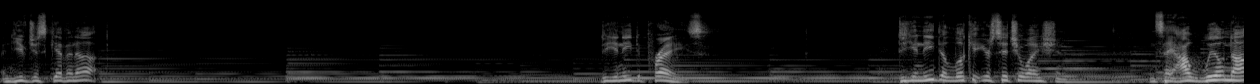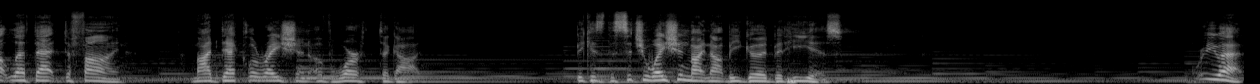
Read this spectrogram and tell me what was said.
and you've just given up? Do you need to praise? Do you need to look at your situation and say, I will not let that define my declaration of worth to God? Because the situation might not be good, but He is. Where are you at?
